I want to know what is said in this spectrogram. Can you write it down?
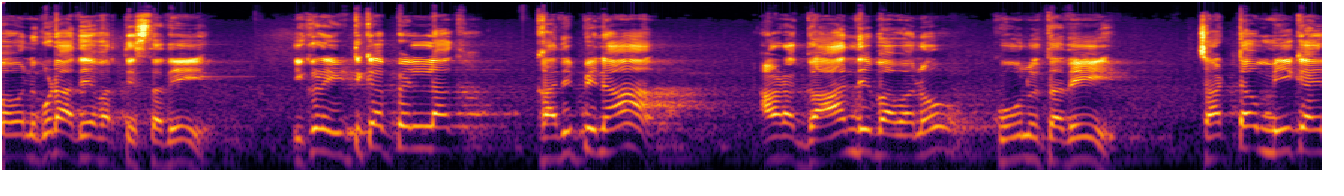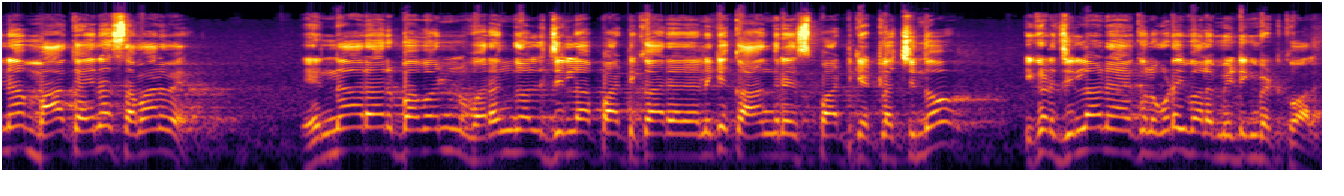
భవన్ కూడా అదే వర్తిస్తుంది. ఇక్కడ ఇటుక పిల్ల కదిపినా ఆడ గాంధీ భవను కూలుతుంది. చట్టం మీకైనా మాకైనా సమానమే. ఎన్ఆర్ఆర్ భవన్ వరంగల్ జిల్లా పార్టీ కార్యాలయానికి కాంగ్రెస్ పార్టీకి ఎట్లొచ్చిందో ఇక్కడ జిల్లా నాయకులు కూడా ఇవాళ మీటింగ్ పెట్టుకోవాలి.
